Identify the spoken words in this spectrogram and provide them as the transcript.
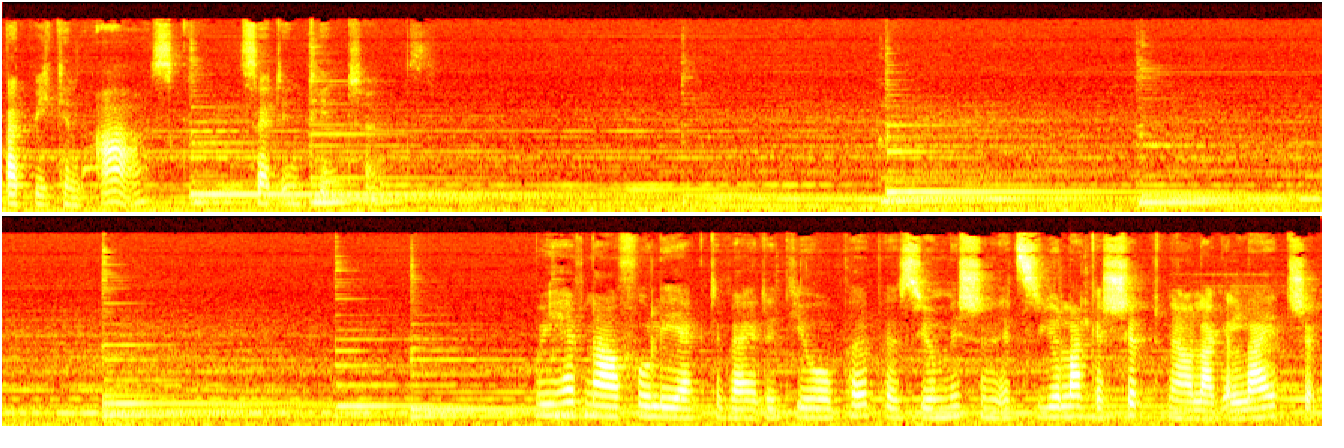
But we can ask, set intentions. We have now fully activated your purpose, your mission. It's you're like a ship now, like a light ship.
